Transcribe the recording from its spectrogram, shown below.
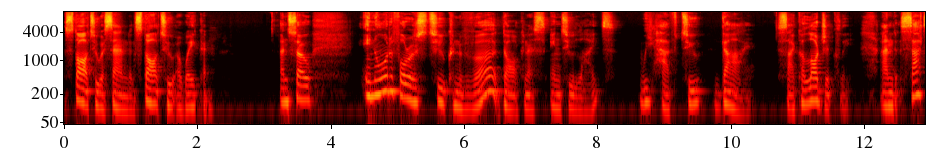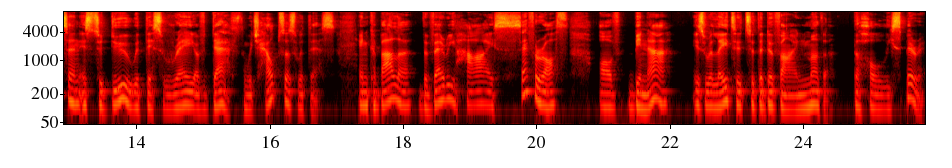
start to ascend and start to awaken. And so, in order for us to convert darkness into light, we have to die psychologically. And Saturn is to do with this ray of death, which helps us with this. In Kabbalah, the very high Sephiroth of Binah is related to the Divine Mother, the Holy Spirit.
